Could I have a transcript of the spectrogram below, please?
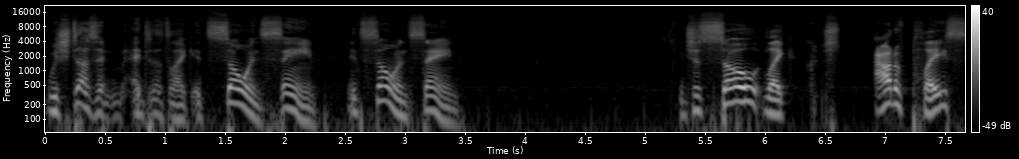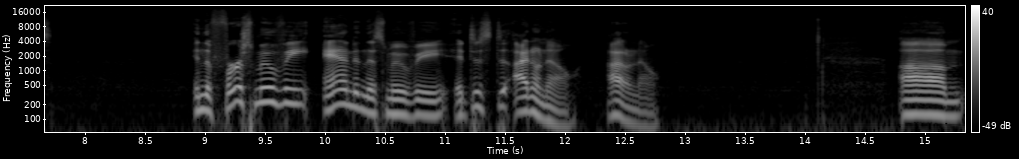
which doesn't, it's like, it's so insane. It's so insane It's just so like out of place in the first movie and in this movie. It just I don't know. I don't know. Um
